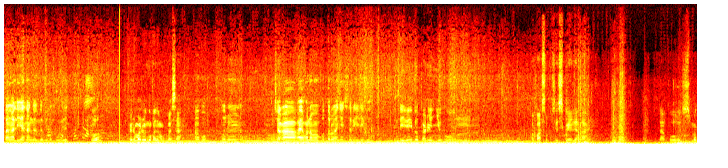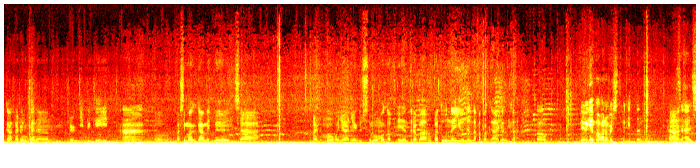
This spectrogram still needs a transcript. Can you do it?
Tanghali yan, hanggang gabi na po yun. oh pero marunong ka na magbasa Opo, marunong na po. Tsaka kaya ko naman po turuan yung sarili ko. hindi may iba pa rin yung papasok sa eskwelahan tapos magkakaroon ka ng certificate Ah, oh, kasi magagamit mo yun sa ano mo kunyari gusto mo mag-apply ng trabaho patunay yun na nakapag-aral ka. Bibigyan po ako ng birth certificate doon. ha? Sa ALS.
